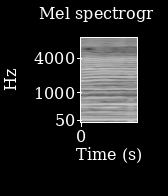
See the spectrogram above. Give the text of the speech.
name.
